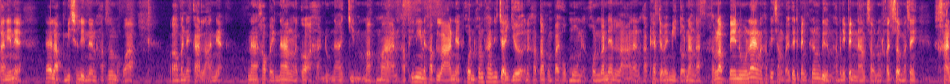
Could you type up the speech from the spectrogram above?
ร้านนี้เนี่ยได้รับมิชลินด้วยนะครับ ซึ่งบอกว่าเอ่อบรรยากาศร้านเนี่ย น่าเข้าไปนั่ง แล้วก็อาหารดูน่ากินมากๆนะครับที่นี่นะครับร้านเนี่ยคนค่อนข้างที่จะเยอะนะครับตอนผมไป6โมงเนี่ยคนก็แน่นร้านแล้วนะครับแทบจะไม่มีโต๊ะนั่งล้วสำหรับเมนูแรกนะครับที่สั่งไปก็จะเป็นเครื่องดื่มนะครับอันนี้เป็นน้ำเสารสเขาจะเสิร์ฟมาใส่ขัน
